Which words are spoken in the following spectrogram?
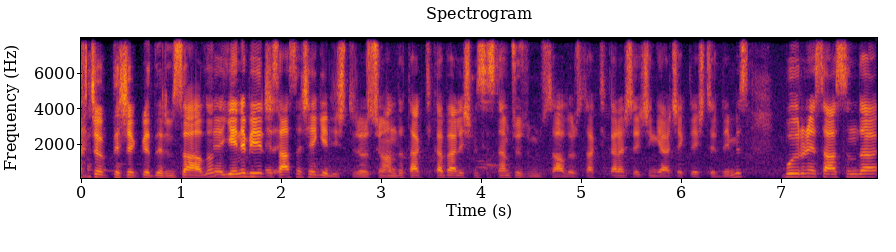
çok teşekkür ederim. Sağ olun. Ee, yeni bir esasında şey geliştiriyoruz şu anda. Taktik haberleşme sistem çözümü sağlıyoruz. Taktik araçlar için gerçekleştirdiğimiz. Bu ürün esasında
